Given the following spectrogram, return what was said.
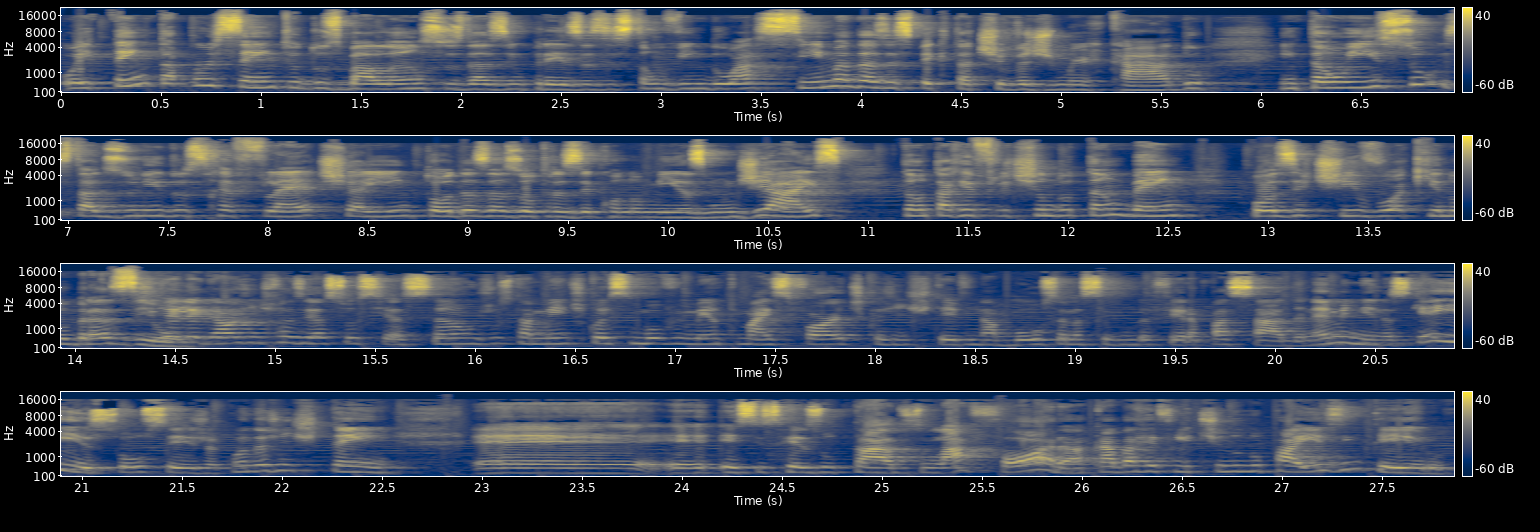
80% dos balanços das empresas estão vindo acima das expectativas de mercado. Então isso Estados Unidos reflete aí em todas as outras economias mundiais, então está refletindo também positivo aqui no Brasil. Acho que é legal a gente fazer associação justamente com esse movimento mais forte que a gente teve na bolsa na segunda-feira passada, né, meninas? Que é isso, ou seja, quando a gente tem é, é, esses resultados lá fora, acaba refletindo no país inteiro,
